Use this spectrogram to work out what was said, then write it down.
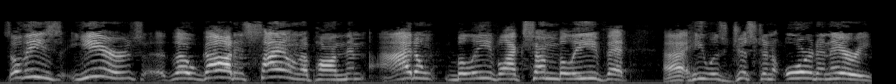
So these years, though God is silent upon them, I don't believe, like some believe, that uh, he was just an ordinary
